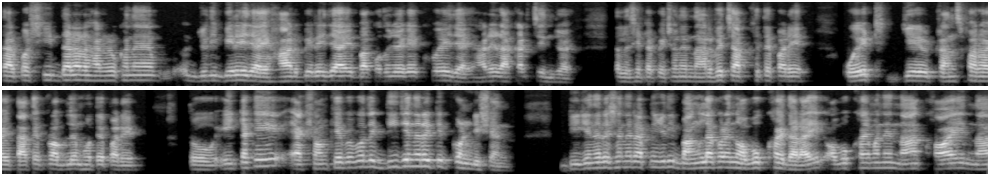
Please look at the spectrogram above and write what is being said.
তারপর শির দ্বারার হাড়ের ওখানে যদি বেড়ে যায়, হাড় বেড়ে যায় বা কোনো জায়গায় ক্ষয়ে যায়, হাড়ের আকার চেঞ্জ হয়, তাহলে সেটা পেছনে নার্ভে চাপ খেতে পারে ওয়েট যে ট্রান্সফার হয় তাতে প্রবলেম হতে পারে। তো এইটাকে এক সংক্ষেপে বলে ডিজেনারেটিভ কন্ডিশন ডিজেনারেশনের আপনি যদি বাংলা করেন অবক্ষয় দাঁড়ায় অবক্ষয় মানে না ক্ষয়, না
